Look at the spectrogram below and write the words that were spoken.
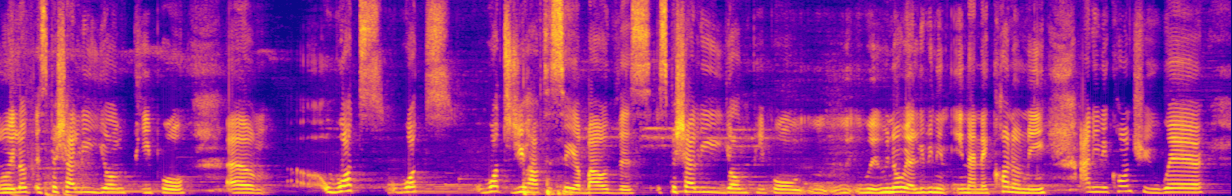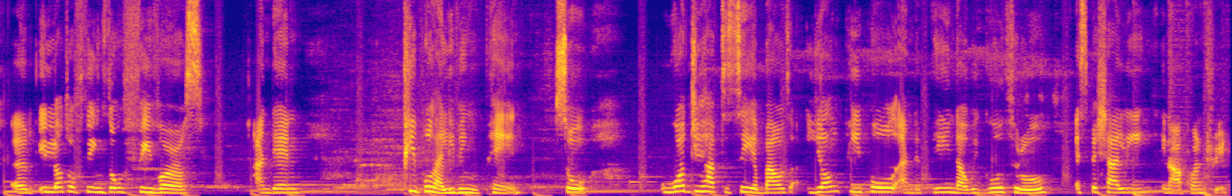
know, a lot especially young people um, what what what do you have to say about this, especially young people? We, we know we are living in, in, an economy and in a country where um, a lot of things don't favor us and then people are living in pain. So, what do you have to say about young people and the pain that we go through, especially in our country?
